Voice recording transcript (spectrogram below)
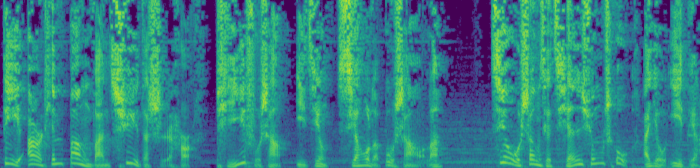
第二天傍晚去的时候，皮肤上已经消了不少了，就剩下前胸处还有一点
